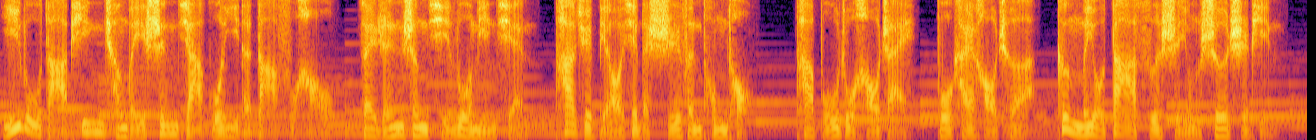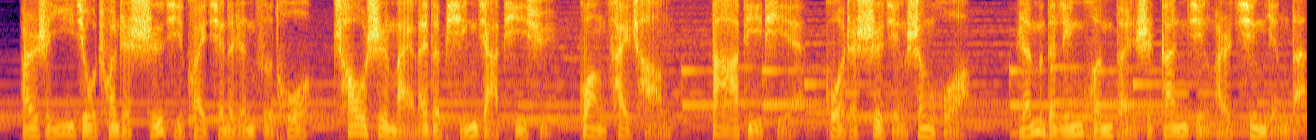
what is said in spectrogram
一路打拼，成为身价过亿的大富豪。在人生起落面前，他却表现得十分通透。他不住豪宅，不开豪车，更没有大肆使用奢侈品，而是依旧穿着十几块钱的人字拖、超市买来的平价 T 恤，逛菜场、搭地铁，过着市井生活。人们的灵魂本是干净而轻盈的，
